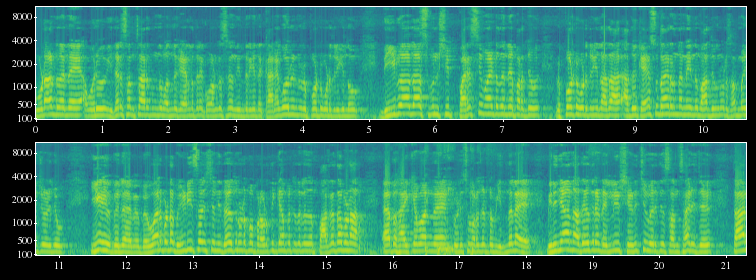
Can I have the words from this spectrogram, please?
കൂടാണ്ട് തന്നെ ഒരു ഇതര സംസ്ഥാനത്ത് നിന്ന് വന്ന് കേരളത്തിലെ കോൺഗ്രസിനെ നിയന്ത്രിക്കുന്ന കനകോലിന് റിപ്പോർട്ട് കൊടുത്തിരിക്കുന്നു. ദീപദാസ് മുൻഷി പരസ്യമായിട്ട് തന്നെ പറഞ്ഞു റിപ്പോർട്ട് കൊടുത്തിരിക്കുന്നു. അത് അത് കെ സുധാകരൻ തന്നെ ഇന്ന് മാധ്യമങ്ങളോട് സംബന്ധിച്ചു കഴിഞ്ഞു. ഈ പിന്നെ ബഹുമാനപ്പെട്ട വി ഡി സതീശൻ ഇദ്ദേഹത്തിനോടൊപ്പം പ്രവർത്തിക്കാൻ പറ്റത്തില്ലെന്ന് പലതവണ ഹൈക്കമാൻഡിനെ വിളിച്ചു പറഞ്ഞിട്ടും ഇന്നലെ മിനിഞ്ഞാന്ന് അദ്ദേഹത്തിനെ ഡൽഹി ക്ഷണിച്ചു വരുത്തി സംസാരിച്ച് താൻ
